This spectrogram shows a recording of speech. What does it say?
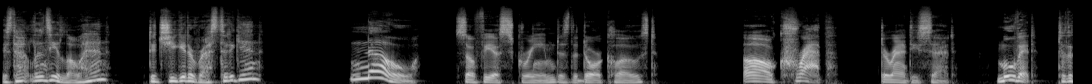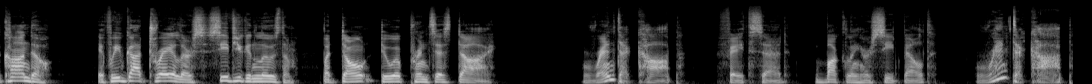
Is that Lindsay Lohan? Did she get arrested again? No, Sophia screamed as the door closed. Oh, crap, Durante said. Move it to the condo. If we've got trailers, see if you can lose them, but don't do a Princess Di. Rent a cop, Faith said, buckling her seatbelt. Rent a cop?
